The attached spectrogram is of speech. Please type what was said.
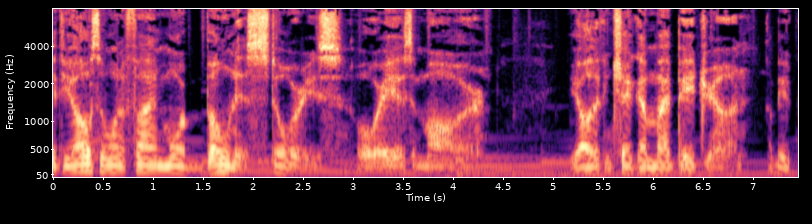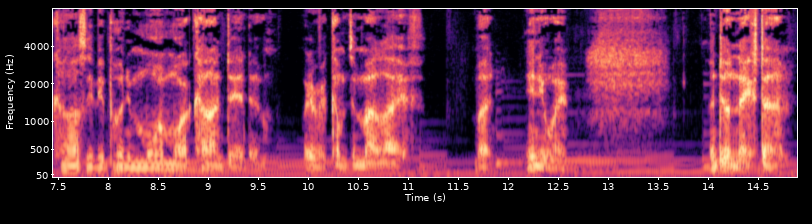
if you also want to find more bonus stories or ASMR, you all can check out my Patreon. I'll be constantly be putting more and more content of whatever comes in my life. But anyway, until next time.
